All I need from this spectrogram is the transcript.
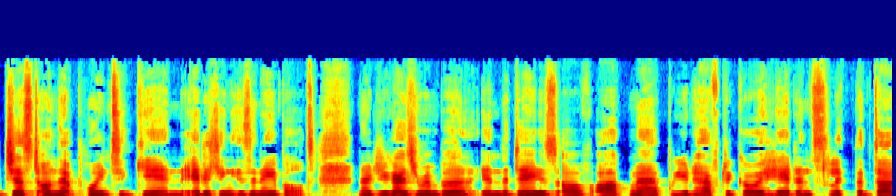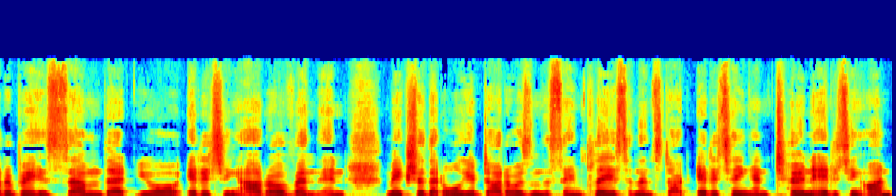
Just on that point again, editing is enabled. Now, do you guys remember in the days of ArcMap, you'd have to go ahead and select the database um, that you're editing out of and then make sure that all your data was in the same place and then start editing and turn editing on.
